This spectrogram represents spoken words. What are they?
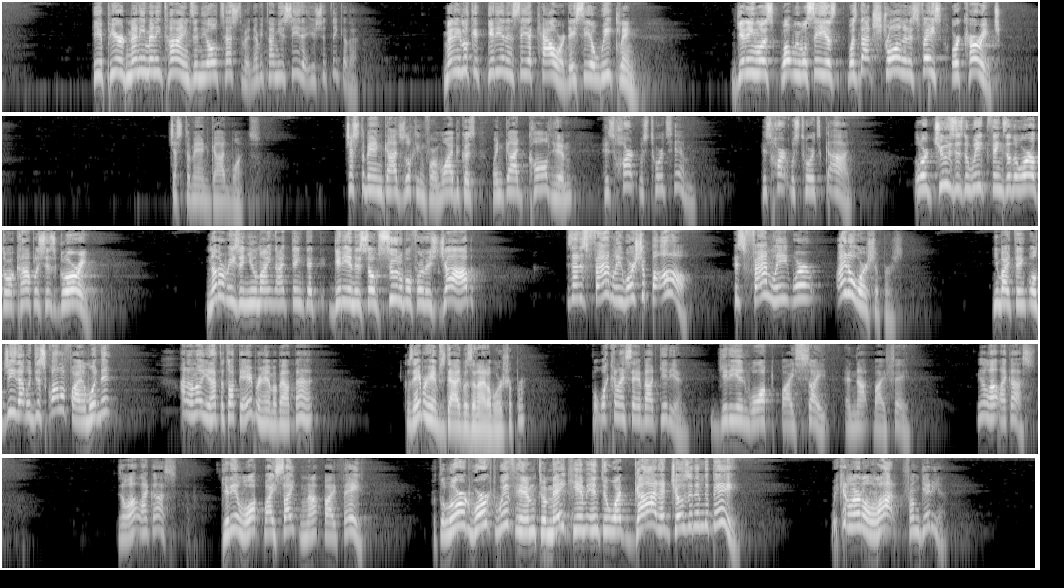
He appeared many, many times in the Old Testament. And every time you see that, you should think of that. Many look at Gideon and see a coward. They see a weakling. Gideon was, what we will see is, was not strong in his face or courage. Just the man God wants. Just the man God's looking for him. Why? Because when God called him, his heart was towards him. His heart was towards God. The Lord chooses the weak things of the world to accomplish his glory. Another reason you might not think that Gideon is so suitable for this job is that his family worshiped Baal. His family were idol worshippers. You might think, well, gee, that would disqualify him, wouldn't it? I don't know. You'd have to talk to Abraham about that. Because Abraham's dad was an idol worshiper. But what can I say about Gideon? Gideon walked by sight and not by faith. He's a lot like us. He's a lot like us. Gideon walked by sight and not by faith. But the Lord worked with him to make him into what God had chosen him to be. We can learn a lot from Gideon.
